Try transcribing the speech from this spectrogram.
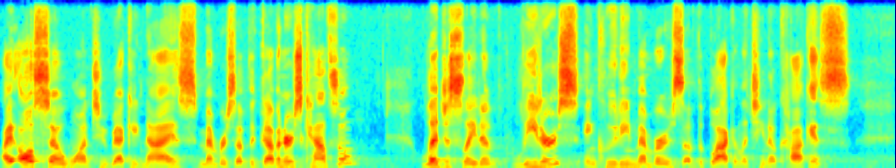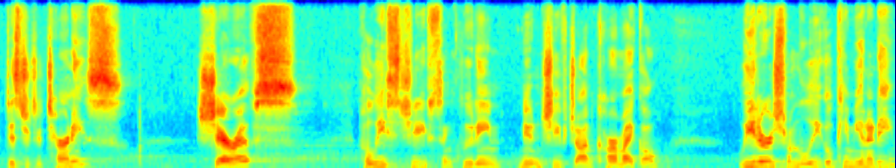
I also want to recognize members of the Governor's Council legislative leaders, including members of the Black and Latino Caucus, district attorneys, sheriffs, police chiefs, including Newton Chief John Carmichael, leaders from the legal community,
